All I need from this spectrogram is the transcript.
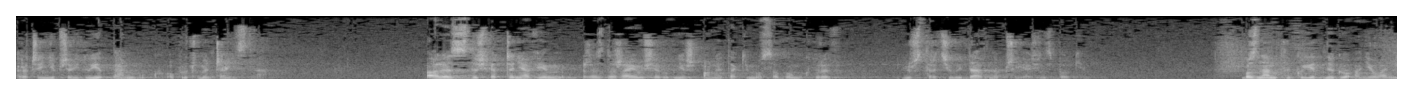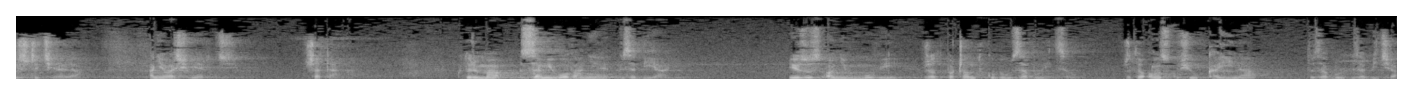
raczej nie przewiduje Pan Bóg oprócz męczeństwa. Ale z doświadczenia wiem, że zdarzają się również one takim osobom, które już straciły dawno przyjaźń z Bogiem. Bo znam tylko jednego anioła niszczyciela, anioła śmierci, szatana, który ma zamiłowanie w zabijaniu. Jezus o nim mówi, że od początku był zabójcą, że to on skusił Kaina do zabicia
